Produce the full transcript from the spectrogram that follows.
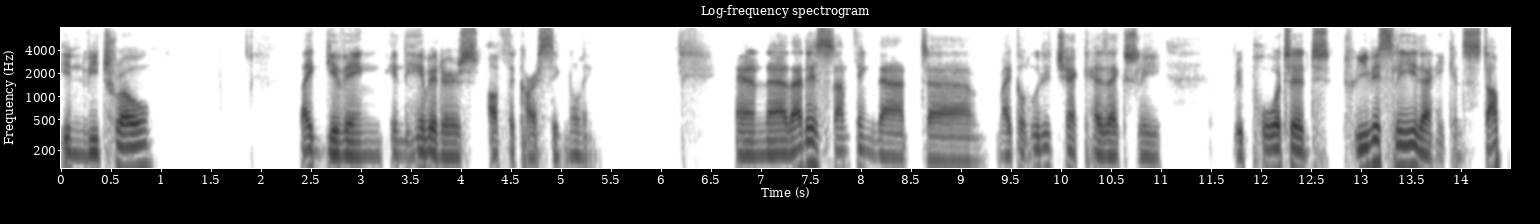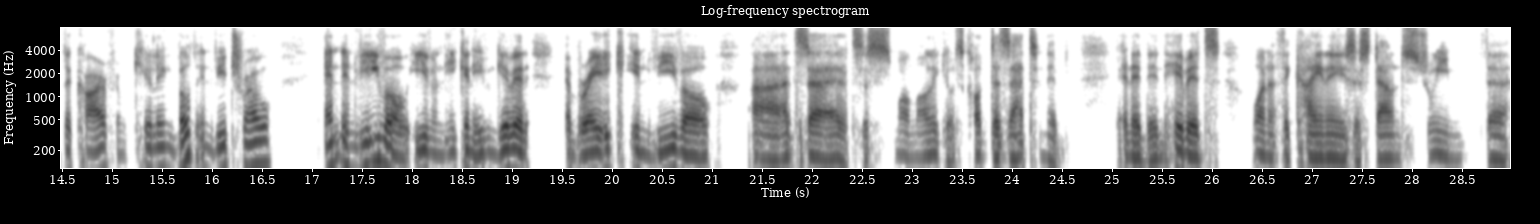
in vitro by giving inhibitors of the CAR signaling. And uh, that is something that uh, Michael Hudicek has actually reported previously that he can stop the CAR from killing both in vitro and in vivo even he can even give it a break in vivo uh, it's a it's a small molecule it's called dasatinib and it inhibits one of the kinases downstream the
